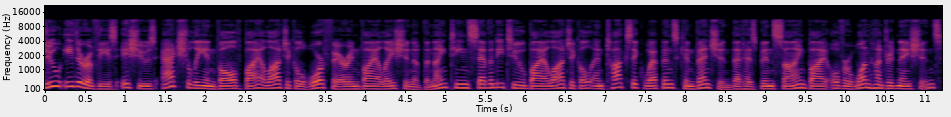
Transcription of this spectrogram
Do either of these issues actually involve biological warfare in violation of the 1972 Biological and Toxic Weapons Convention that has been signed by over 100 nations?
